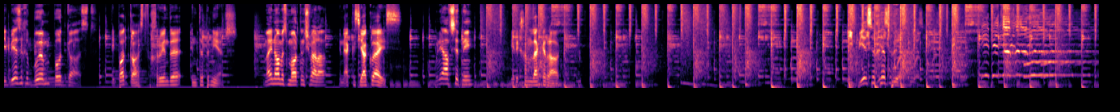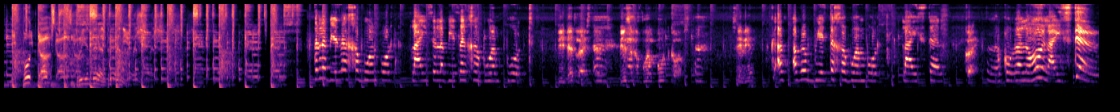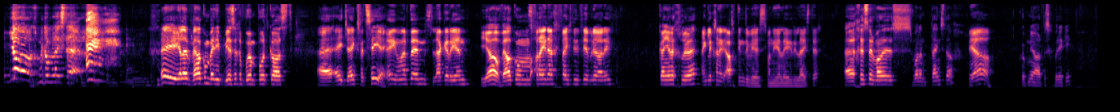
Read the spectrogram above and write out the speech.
Die besige boom podcast. Die podcast vir groeiende entrepreneurs. My naam is Martin Schwella. En ek is Jaco Eis. Moenie afsit nie. Hierdie gaan lekker raak. Die besige boom. Die podcast vir groeiende entrepreneurs. Lys hulle besig geboorpot. Wie dit luister? Besige boom podcast. Sê weer. Ek ek het besig geboorpot luister. OK. Ek kon hulle hoor luister. Ja, ons moet hom luister. Hey, julle welkom by die besige boom podcast. Uh hey Jakes, wat sê jy? Hey Martin, lekker reën. Ja, welkom. Dis Vrydag 15 Februarie. Kan julle glo? Eintlik gaan dit 18de wees wanneer jy hierdie luister. Uh gister was Valentynsdag. Ja. Ek hoop nie hart is gebreek nie.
